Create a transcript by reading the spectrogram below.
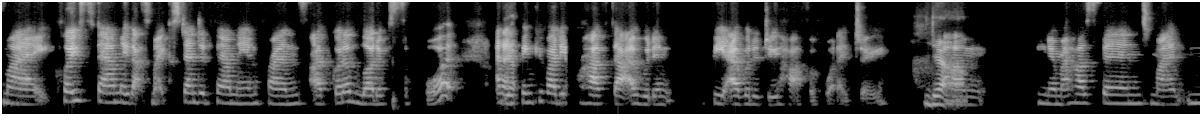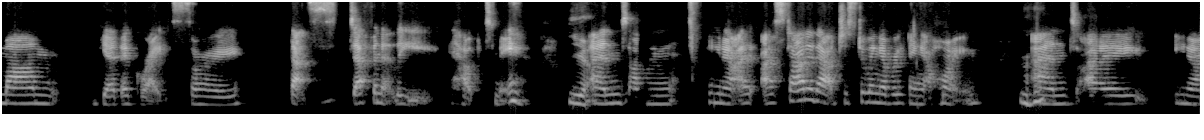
my close family, that's my extended family and friends. I've got a lot of support. And yep. I think if I didn't have that, I wouldn't be able to do half of what I do. Yeah. Um, you know, my husband, my mom, yeah, they're great. So that's definitely helped me. Yeah. And, um, you know, I, I started out just doing everything at home. Mm-hmm. And I, you know,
